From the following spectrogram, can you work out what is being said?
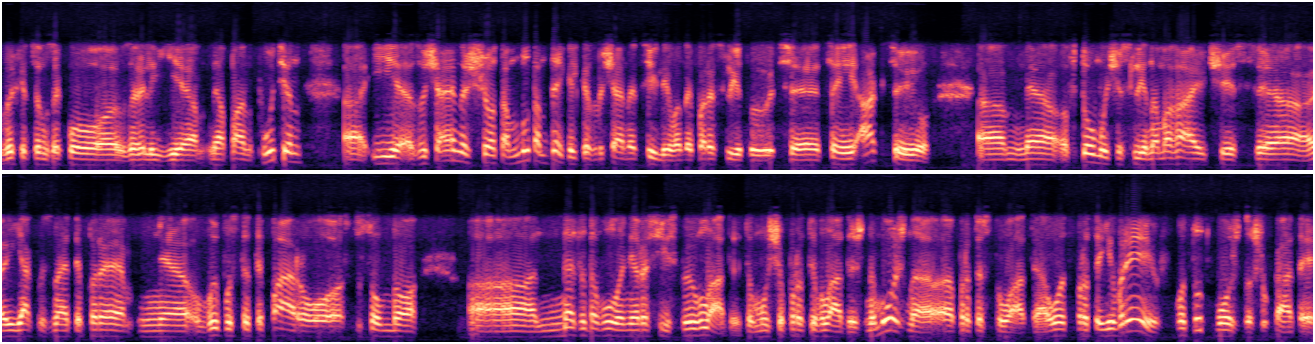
Вихідцем з якого взагалі є е, пан Путін. Е, І звичайно, що там ну там декілька звичайно цілі вони переслідують е, цією акцією. е, е, В тому числі намагаючись якось знаєте, пере м, е, випустити пару стосовно незадоволення російською владою, тому що проти влади ж не можна протестувати. А от проти євреїв, отут можна шукати,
